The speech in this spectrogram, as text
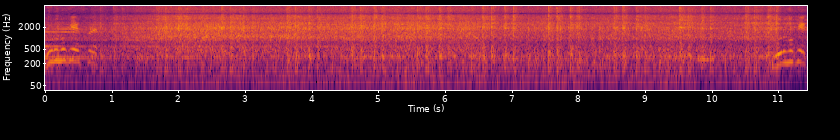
ゴルモケース。ゴルノゲエス。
